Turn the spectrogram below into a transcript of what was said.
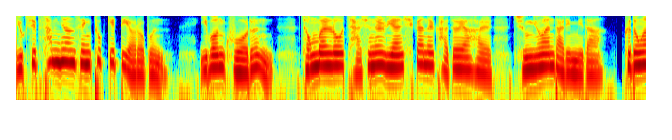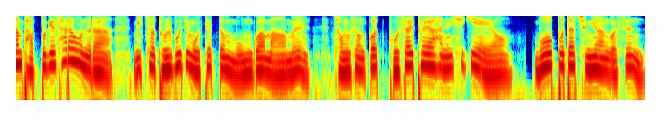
63년생 토끼띠 여러분, 이번 9월은 정말로 자신을 위한 시간을 가져야 할 중요한 달입니다. 그동안 바쁘게 살아오느라 미처 돌보지 못했던 몸과 마음을 정성껏 보살펴야 하는 시기예요. 무엇보다 중요한 것은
